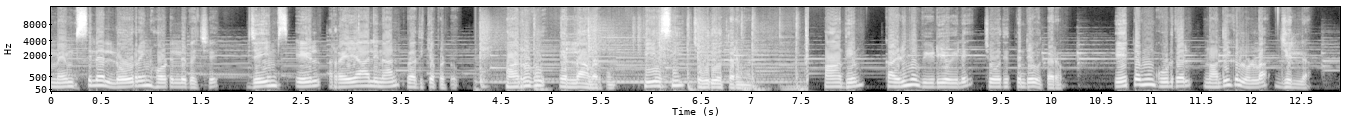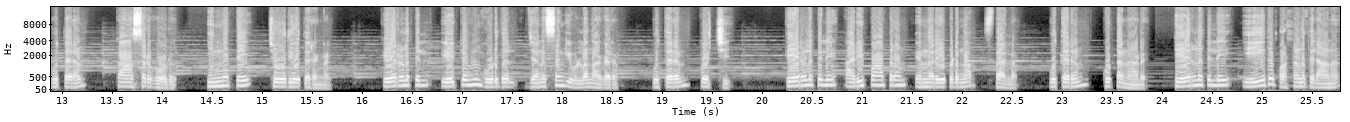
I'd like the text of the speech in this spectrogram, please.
മെംസിലെ ലോറൈൻ ഹോട്ടലിൽ വെച്ച് ജെയിംസ് ഏൾ റേയാലിനാൽ വധിക്കപ്പെട്ടു. അറിവ് എല്ലാവർക്കും. പി എസ് സി ചോദ്യോത്തരങ്ങൾ. ആദ്യം കഴിഞ്ഞ വീഡിയോയിലെ ചോദ്യത്തിന്റെ ഉത്തരം. ഏറ്റവും കൂടുതൽ നദികളുള്ള ജില്ല. ഉത്തരം കാസർഗോഡ്. ഇന്നത്തെ ചോദ്യോത്തരങ്ങൾ. കേരളത്തിൽ ഏറ്റവും കൂടുതൽ ജനസംഖ്യയുള്ള നഗരം. ഉത്തരം കൊച്ചി. കേരളത്തിലെ അരിപാത്രം എന്നറിയപ്പെടുന്ന സ്ഥലം. ഉത്തരം കുട്ടനാട്. കേരളത്തിലെ ഏത് പട്ടണത്തിലാണ്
